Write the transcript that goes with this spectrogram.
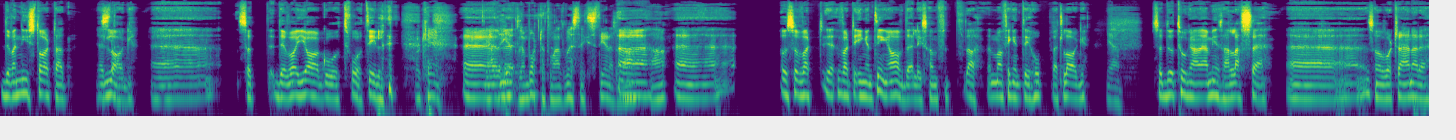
det var nystartat Just lag. Eh, så det var jag och två till. Okej. Eh, Jag hade helt glömt bort att Wild West existerade. Ja. Ja. Eh, och så vart, vart det ingenting av det. Liksom, för ja, man fick inte ihop ett lag. Ja. Så då tog han, jag minns han Lasse, eh, som var vår tränare,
